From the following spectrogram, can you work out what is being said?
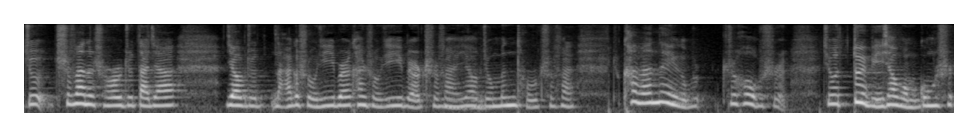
就吃饭的时候，就大家要不就拿个手机一边看手机一边吃饭，要不就闷头吃饭。就看完那个不之后，不是就对比一下我们公司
